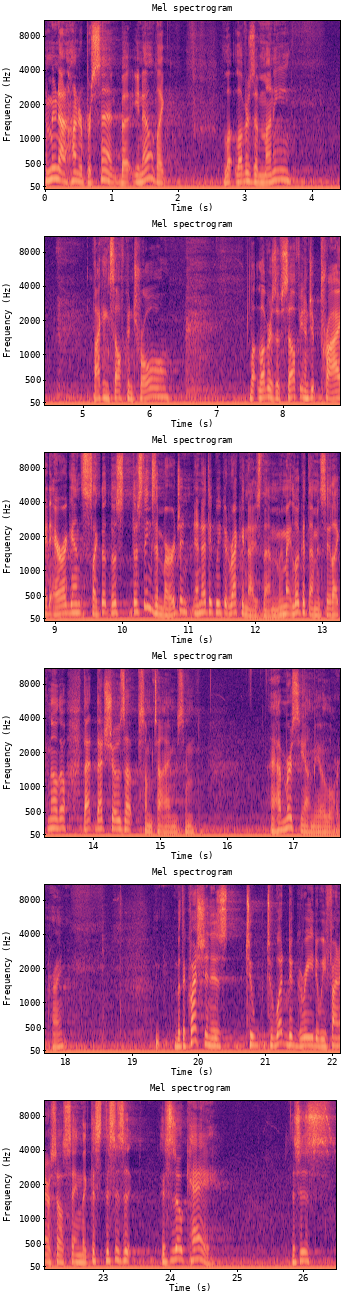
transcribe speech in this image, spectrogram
Maybe not 100%, but you know, like lo- lovers of money, lacking self control, lovers of self, you know, pride, arrogance, like those, those things emerge, and, and I think we could recognize them. We might look at them and say, like, no, though, that, that shows up sometimes, and have mercy on me, O Lord, right? But the question is, to, to what degree do we find ourselves saying, like, this, this, is, a, this is okay? This is,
